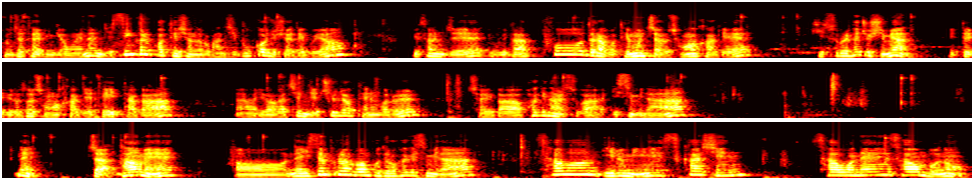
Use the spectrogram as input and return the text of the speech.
문자 타입인 경우에는 이제 싱글 쿼테이션으로 반드시 묶어 주셔야 되고요. 그래서 이제 여기다 포드라고 대문자로 정확하게 기술을 해 주시면 이때 비로소 정확하게 데이터가 어, 이와 같이 이제 출력되는 것을 저희가 확인할 수가 있습니다. 네. 자, 다음에, 어, 네, 이 샘플을 한번 보도록 하겠습니다. 사원 이름이 스카신, 사원의 사원 번호,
